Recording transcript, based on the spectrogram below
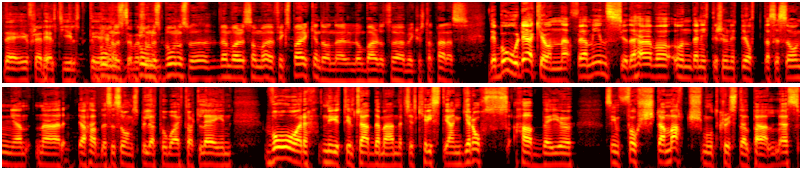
det är ju för en helt giltig Bonus, observation. bonus, bonus, vem var det som eh, fick sparken då när Lombardo tog över Crystal Palace? Det borde jag kunna, för jag minns ju, det här var under 97-98 säsongen när jag hade säsongsbiljett på White Hart Lane. Vår nytillträdde manager Christian Gross hade ju sin första match mot Crystal Palace.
